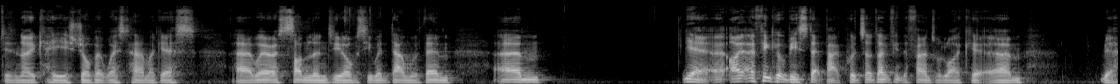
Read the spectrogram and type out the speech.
did an okayish job at West Ham, I guess. Uh, whereas Sunderland, he obviously went down with them. Um, yeah, I, I think it would be a step backwards. I don't think the fans would like it. Um, yeah,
